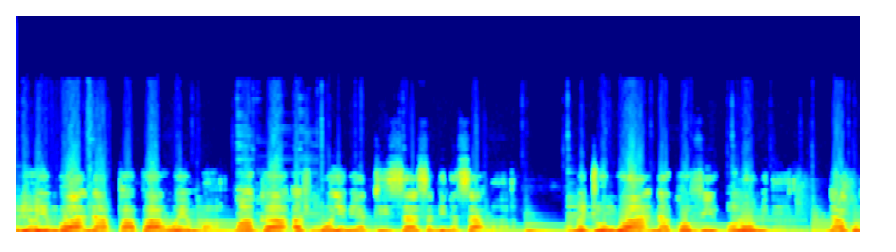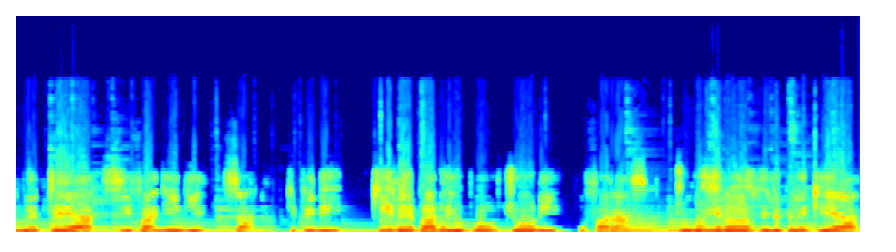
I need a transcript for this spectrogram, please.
ulioimbwa na Papa Wemba mwaka 1977 umetungwa na kofi Olomide na kumletea sifa nyingi sana. Kipindi kile bado yupo chuoni Ufaransa. Tungo hilo lilipelekea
